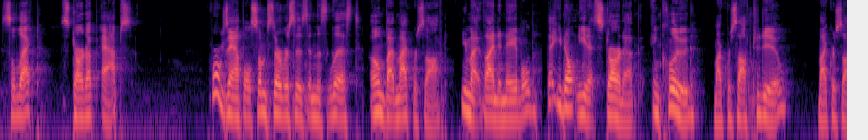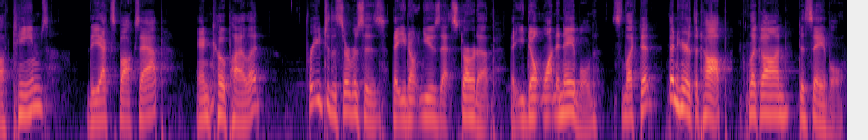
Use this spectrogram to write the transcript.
select Startup Apps. For example, some services in this list owned by Microsoft you might find enabled that you don't need at startup include Microsoft To Do, Microsoft Teams, the Xbox app, and Copilot, for each of the services that you don't use at startup that you don't want enabled, select it, then here at the top, click on Disable.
